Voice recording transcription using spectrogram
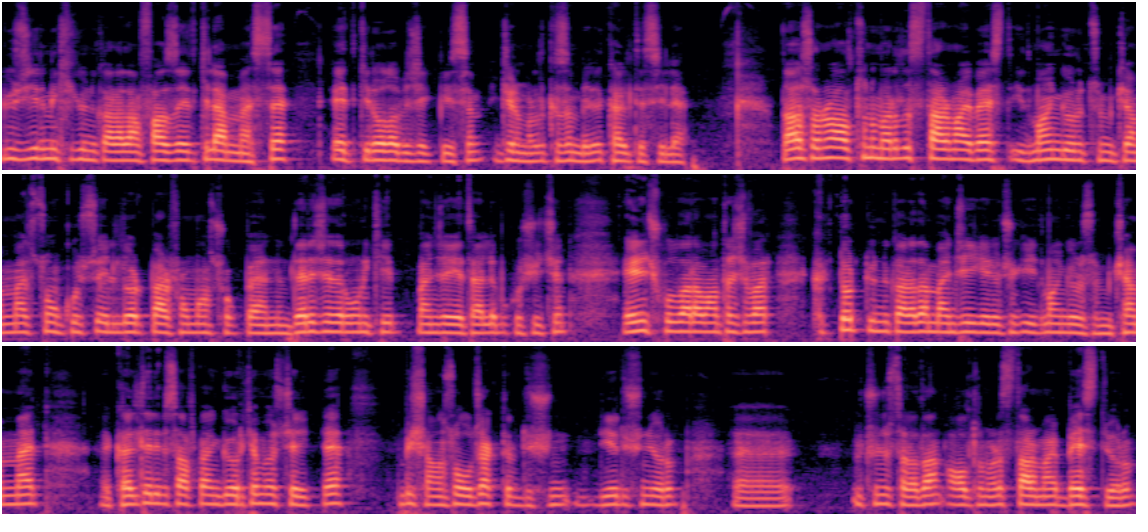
122 günlük aradan fazla etkilenmezse etkili olabilecek bir isim. 2 numaralı Kızılberili kalitesiyle. Daha sonra 6 numaralı Star My Best. İdman görüntüsü mükemmel. Son koşusu 54 performans çok beğendim. Dereceleri 12 bence yeterli bu koşu için. En iç kulvar avantajı var. 44 günlük aradan bence iyi geliyor çünkü idman görüntüsü mükemmel. E, kaliteli bir safkan Görkem Özçelik'le bir şansı olacaktır düşün, diye düşünüyorum. E, üçüncü sıradan 6 numaralı Star My Best diyorum.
